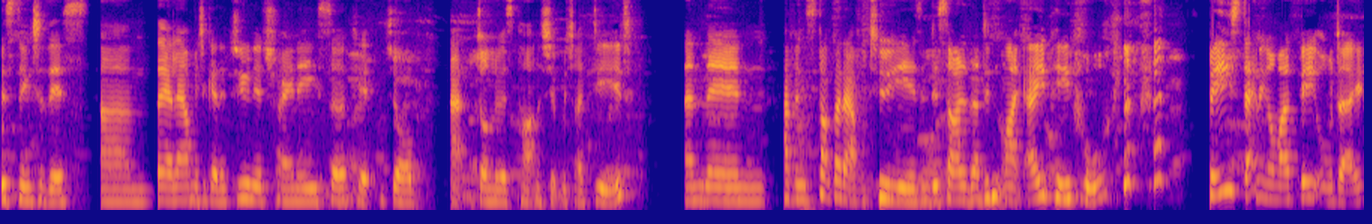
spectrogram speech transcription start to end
listening to this. Um, they allowed me to get a junior trainee circuit job at John Lewis Partnership, which I did. And then, having stuck that out for two years and decided I didn't like A, people, B, standing on my feet all day,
